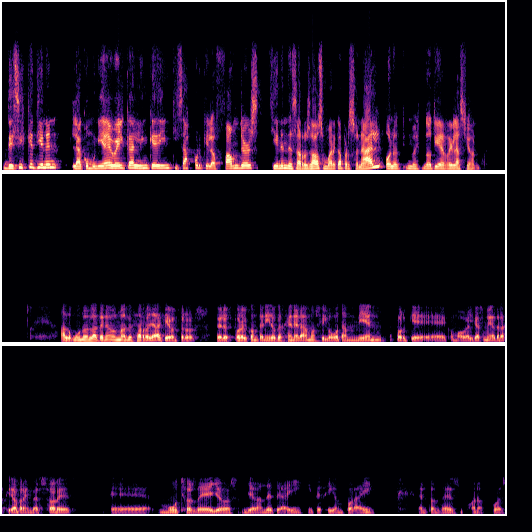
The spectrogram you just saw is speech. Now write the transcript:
Decís que tienen la comunidad de Belka en LinkedIn quizás porque los founders tienen desarrollado su marca personal o no, no, tiene relación. Algunos la tenemos más desarrollada que otros, pero es por el contenido que generamos y luego también porque como Belka es muy atractiva para inversores, eh, muchos de ellos llegan desde ahí y te siguen por ahí. Entonces, bueno, pues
